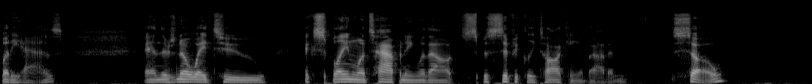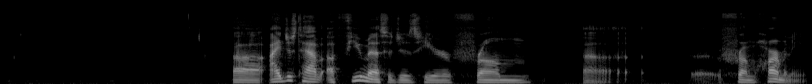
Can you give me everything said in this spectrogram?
But he has. And there's no way to explain what's happening without specifically talking about him. So, uh, I just have a few messages here from uh, from Harmony.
